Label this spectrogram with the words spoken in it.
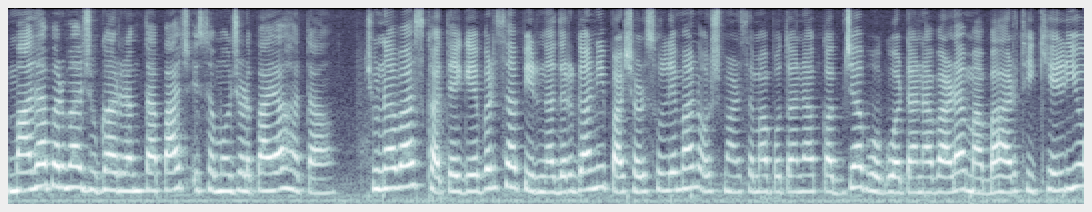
માધાપરમાં જુગાર રમતા પાંચ ઇસમો ઝડપાયા હતા. જુનાવાસ ખાતે ગેબરસા પીરના દરગાહની પાછળ સુલેમાન ઓસમાણસામાં પોતાના કબજા ભોગવટાના વાડામાં બહારથી ખેલીઓ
